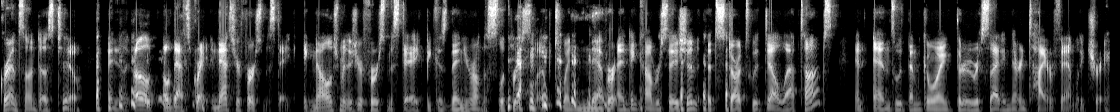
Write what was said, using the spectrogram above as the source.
grandson does too. And you're like, oh, oh, that's great. And that's your first mistake. Acknowledgement is your first mistake because then you're on the slippery slope to a never ending conversation that starts with Dell laptops and ends with them going through reciting their entire family tree.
